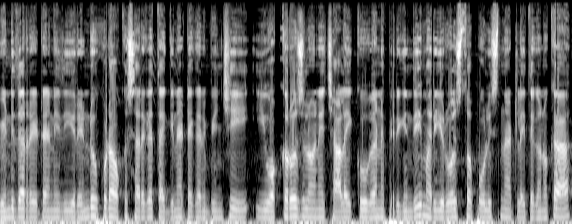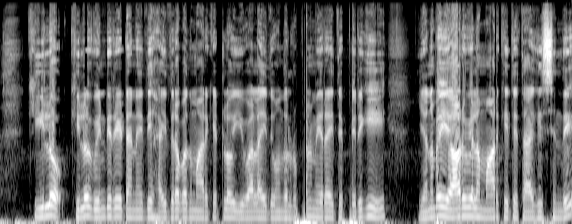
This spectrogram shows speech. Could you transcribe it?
వెండి ధర రేట్ అనేది రెండూ రెండు కూడా ఒక్కసారిగా తగ్గినట్టే కనిపించి ఈ ఒక్క రోజులోనే చాలా ఎక్కువగానే పెరిగింది. మరి ఈ రోజుతో పోలిస్తున్నట్లయితే కనుక కిలో కిలో వెండి రేట్ అనేది హైదరాబాద్ మార్కెట్లో ఇవాళ ఐదు వందల రూపాయల మేర అయితే పెరిగి ఎనభై ఆరు వేల మార్క్ అయితే తాగేసింది.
